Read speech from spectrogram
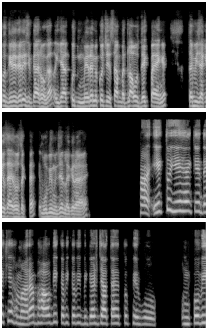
तो धीरे धीरे स्वीकार होगा या खुद मेरे में कुछ ऐसा बदलाव देख पाएँगे तभी जाके शायद हो सकता है वो भी मुझे लग रहा है। हाँ एक तो ये है कि देखिए हमारा भाव भी कभी कभी बिगड़ जाता है तो फिर वो उनको भी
